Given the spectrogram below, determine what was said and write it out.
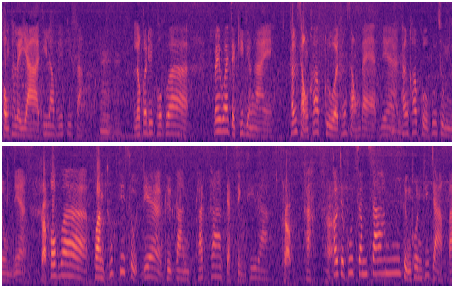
ของภรรยาที่เล่าให้พี่ฟังอืมแล้วก็ได้พบว่าไม่ว่าจะคิดยังไง ทั้งสองครอบครัวทั้งสองแบบเนี่ยอืมทั้งครอบครัวผู้ชุมนุมเนี่ยครับพบว่าความทุกข์ที่สุดเนี่ยคือการพลัดพรากจากสิ่งที่รักครับ ค่ะ ฮะเขาจะพูดซ้ำๆถึงคนที่จากไป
